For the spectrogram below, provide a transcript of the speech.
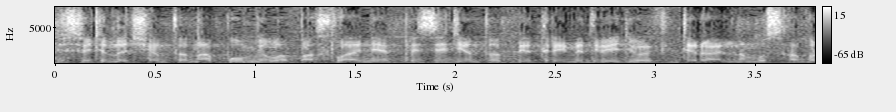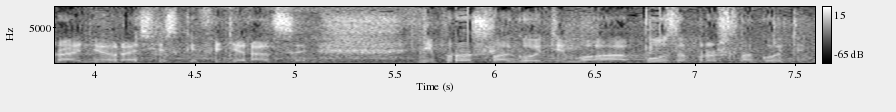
действительно чем-то напомнило послание президента Дмитрия Медведева Федеральному собранию Российской Федерации. Не прошлогоднему, а позапрошлогоднему.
